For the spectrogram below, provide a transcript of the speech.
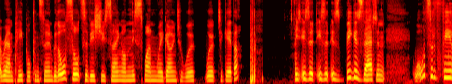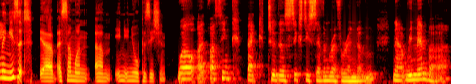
around people concerned with all sorts of issues saying on this one we're going to work work together is, is it is it as big as that? And what sort of feeling is it uh, as someone um, in in your position? Well, I, I, think back to the '67 referendum. Now, remember,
